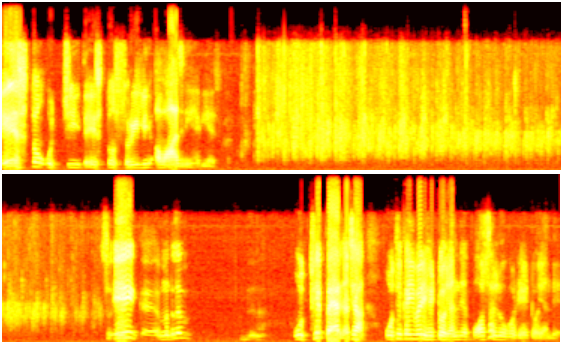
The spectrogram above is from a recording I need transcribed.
ਇਸ ਤੋਂ ਉੱਚੀ ਤੇ ਇਸ ਤੋਂ ਸੁਰੀਲੀ ਆਵਾਜ਼ ਨਹੀਂ ਹੈਗੀ ਇਸ ਵਕਤ। ਸੋ ਇਹ ਮਤਲਬ, ਉੱਥੇ ਪੈਰ, ਅੱਛਾ, ਉੱਥੇ ਕਈ ਵਾਰੀ ਹਿੱਟ ਹੋ ਜਾਂਦੇ ਆ, ਬਹੁਤ ਸਾਰੇ ਲੋਕ ਹਿੱਟ ਹੋ ਜਾਂਦੇ ਆ।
